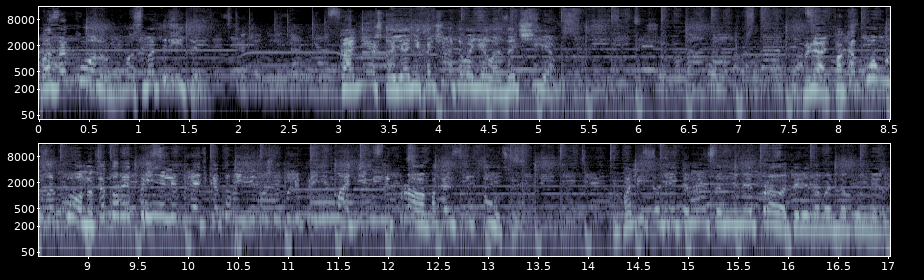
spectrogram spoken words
По закону, смотрите. Скачать директор должен Конечно, я не хочу этого делать. Зачем? Блядь, по какому закону? Которые приняли, блядь, которые не должны были принимать, не имели права по Конституции. Полиция третьим лицам не имеет права передавать документы.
